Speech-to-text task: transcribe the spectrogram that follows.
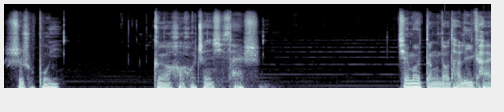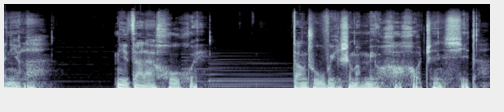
实属不易，更要好好珍惜才是。切莫等到他离开你了，你再来后悔，当初为什么没有好好珍惜他。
